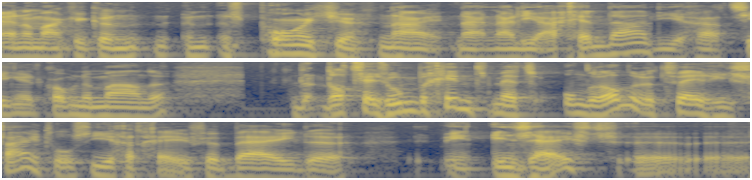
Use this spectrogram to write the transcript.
En dan maak ik een, een, sprongetje naar, naar, naar die agenda die je gaat zingen de komende maanden. Dat seizoen begint met onder andere twee recitals die je gaat geven bij de, in, in Zeist eh, eh,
